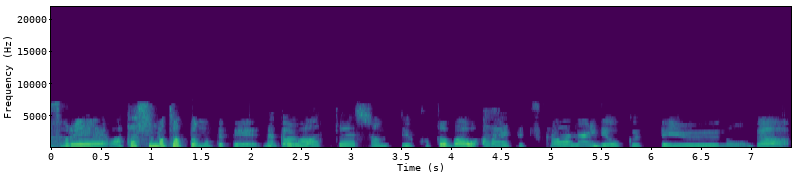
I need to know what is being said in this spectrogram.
それ、私もちょっと思ってて、なん。かうん。ワーケーションっていう言葉をあえて使わないでおくっていうのが、うん。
